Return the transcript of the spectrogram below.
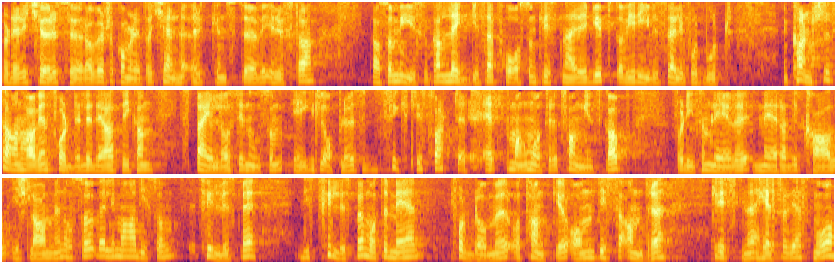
Når dere kjører sørover, så kommer dere til å kjenne ørkenstøvet i lufta. Det er altså mye som kan legge seg på oss som kristne her i Egypt, og vi rives veldig fort bort. Men kanskje sa han, har vi en fordel i det at vi kan speile oss i noe som egentlig oppleves fryktelig svart. Et, et, på mange måter et fangenskap for de som lever med radikal islam. Men også veldig mange av de som fylles med, de fylles på en måte med fordommer og tanker om disse andre kristne helt fra de er små.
